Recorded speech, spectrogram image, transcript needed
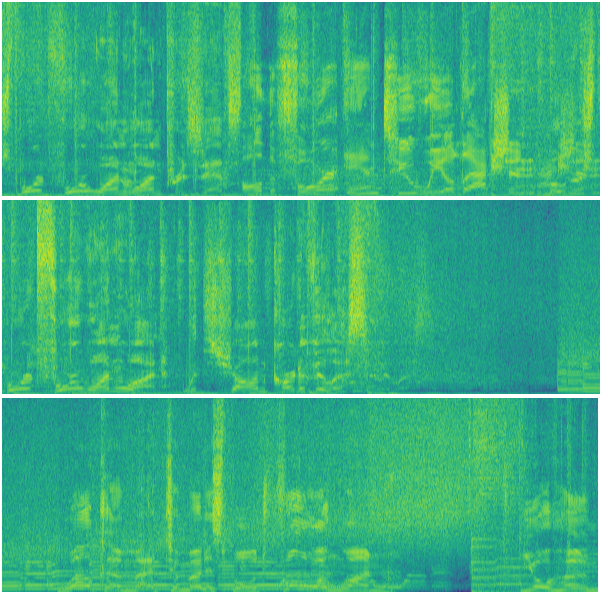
Motorsport 411 presents all the four and two wheeled action. Motorsport 411 with Sean Cardavillis. Welcome to Motorsport 411, your home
